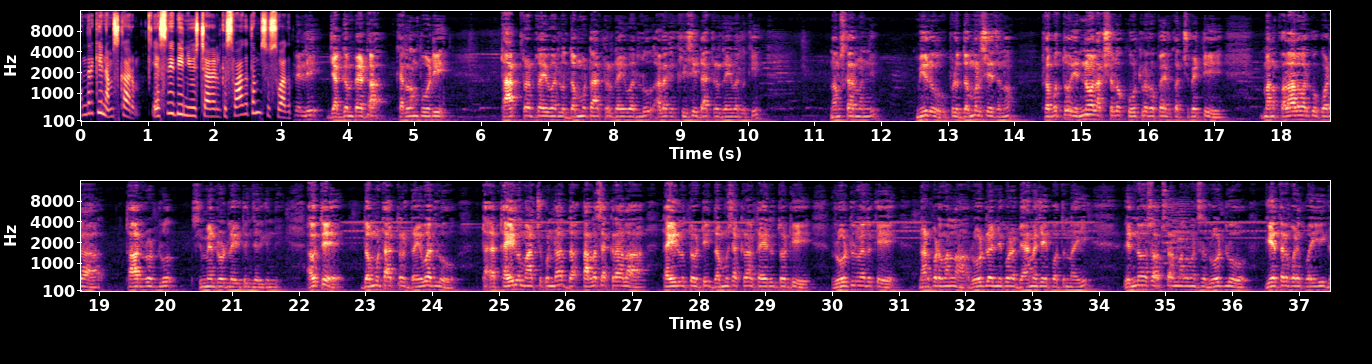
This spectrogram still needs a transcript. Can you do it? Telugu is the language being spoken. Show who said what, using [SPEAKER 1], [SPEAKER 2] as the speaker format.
[SPEAKER 1] అందరికీ నమస్కారం. ఎస్వీబీ న్యూస్ ఛానల్కి స్వాగతం సుస్వాగతం.
[SPEAKER 2] పెళ్ళి జగ్గంపేట కెల్లంపూడి ట్రాక్టర్ డ్రైవర్లు దమ్ము ట్రాక్టర్ డ్రైవర్లు అలాగే కృషి ట్రాక్టర్ డ్రైవర్లకి నమస్కారం అండి. మీరు ఇప్పుడు దమ్ముల సీజను ప్రభుత్వం ఎన్నో లక్షల కోట్ల రూపాయలు ఖర్చు పెట్టి మన పొలాల వరకు కూడా తారు రోడ్లు సిమెంట్ రోడ్లు వేయటం జరిగింది. అయితే దమ్ము ట్రాక్టర్ డ్రైవర్లు టైర్లు మార్చకుండా ద- పళ్ళ చక్రాల టైర్లతోటి దమ్ము చక్రాల టైర్లతోటి రోడ్ల మీదకి నడపడం వలన రోడ్లన్నీ కూడా డ్యామేజ్ అయిపోతున్నాయి. ఎన్నో సంవత్సరాల మన రోడ్లు గీతలు పడిపోయి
